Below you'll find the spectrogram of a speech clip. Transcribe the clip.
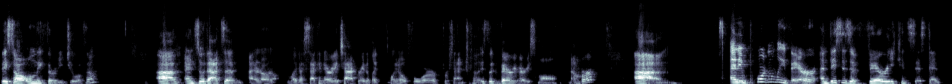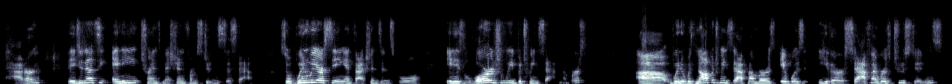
They saw only 32 of them. Um, and so that's a, I don't know, like a secondary attack rate of like 0.04 percent. or something. It's like very, very small number. Um, and importantly there, and this is a very consistent pattern, they did not see any transmission from students to staff. So when we are seeing infections in school, it is largely between staff members. Uh, when it was not between staff members, it was either staff members to students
